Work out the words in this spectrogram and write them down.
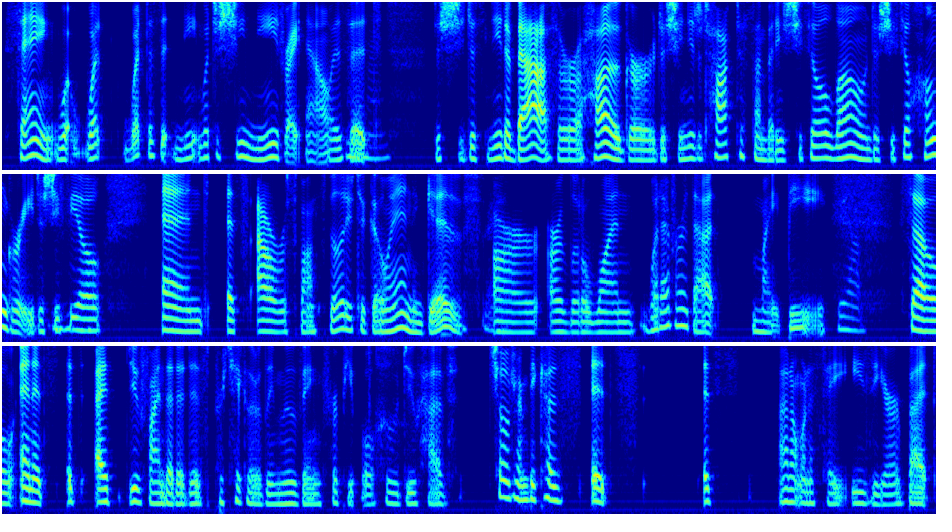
saying what what what does it need what does she need right now is it Mhm. does she just need a bath or a hug or does she need to talk to somebody does she feel alone does she feel hungry does she Mhm. feel and it's our responsibility to go in and give Right. our our little one whatever that might be Yeah. So and it's it, i do find that it is particularly moving for people who do have children because it's it's i don't want to say easier but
